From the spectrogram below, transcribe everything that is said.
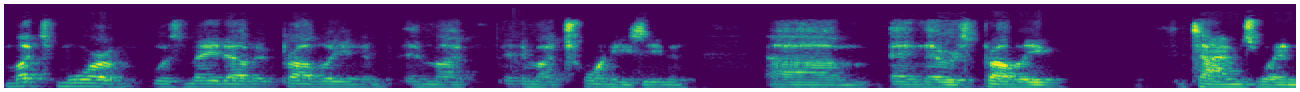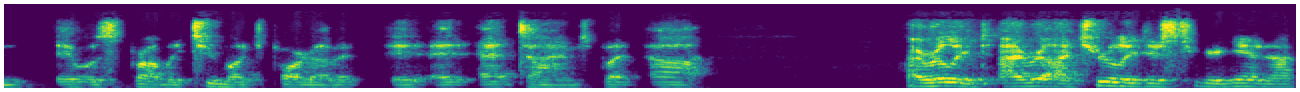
much more was made of it probably in, in my in my 20s even, um, and there was probably times when it was probably too much part of it at, at, at times. But uh, I really, I, I truly just again, I,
